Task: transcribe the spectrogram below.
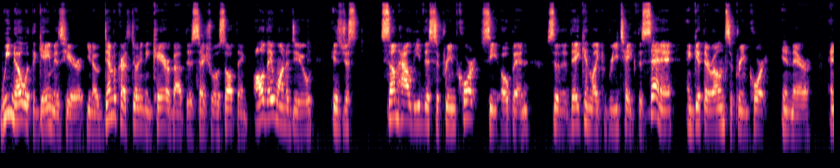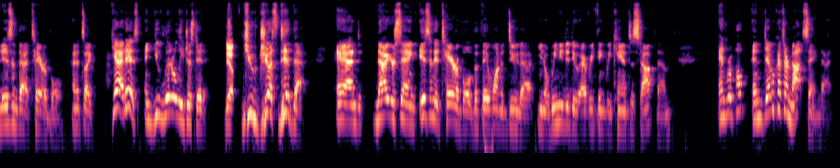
"We know what the game is here. You know, Democrats don't even care about this sexual assault thing. All they want to do is just somehow leave this Supreme Court seat open so that they can like retake the Senate and get their own Supreme Court in there. And isn't that terrible? And it's like, yeah, it is. And you literally just did it. Yep. You just did that. And now you're saying, isn't it terrible that they want to do that? You know, we need to do everything we can to stop them. And Repub- and Democrats are not saying that.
